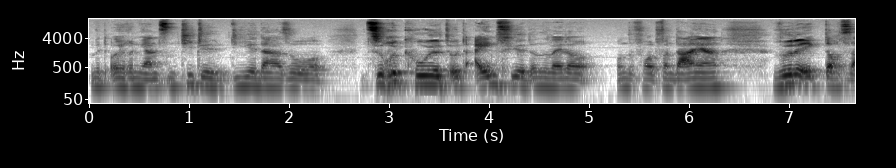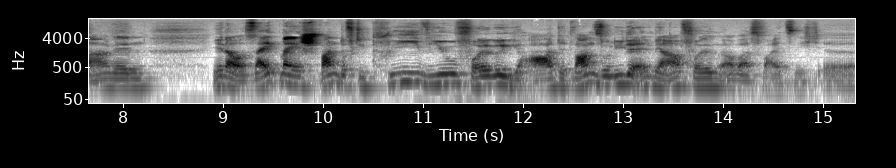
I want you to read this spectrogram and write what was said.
Mit euren ganzen Titeln, die ihr da so zurückholt und einführt und so weiter und so fort. Von daher würde ich doch sagen, genau, seid mal gespannt auf die Preview-Folge. Ja, das waren solide NBA-Folgen, aber es war jetzt nicht äh,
